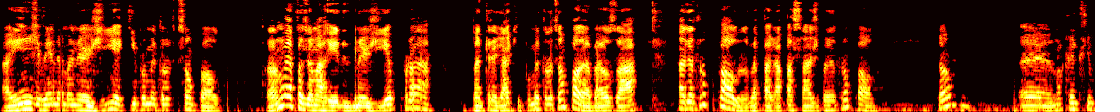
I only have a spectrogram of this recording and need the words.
a Engie vende uma energia aqui para o metrô de São Paulo. Ela não vai fazer uma rede de energia para entregar aqui para o metrô de São Paulo. Ela vai usar a Eletropaulo, ela vai pagar passagem para a Eletropaulo. Então, é, não acredito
